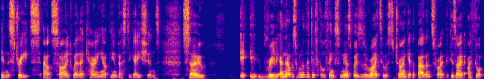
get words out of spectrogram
in the streets outside where they're carrying out the investigations. So it, it really and that was one of the difficult things for me i suppose as a writer was to try and get the balance right because I, I thought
